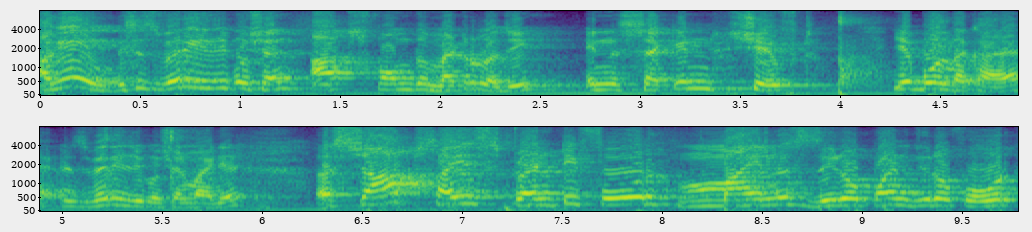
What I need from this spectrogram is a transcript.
again this is very easy question ask from the metrology in second shift ये बोल रखा है it's very easy question my dear शार्प size 24 minus 0.04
